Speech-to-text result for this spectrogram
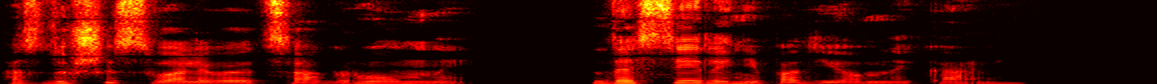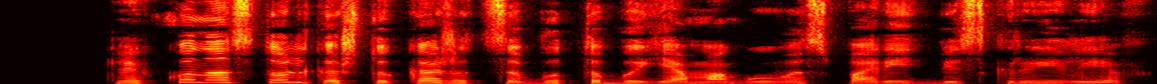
а с души сваливается огромный, доселе неподъемный камень. Легко настолько, что кажется, будто бы я могу воспарить без крыльев,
